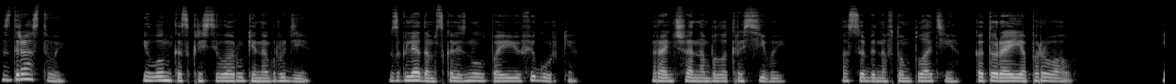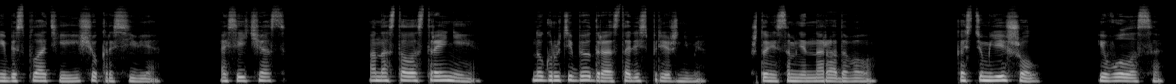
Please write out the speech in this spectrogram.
«Здравствуй», — Илонка скрестила руки на груди. Взглядом скользнул по ее фигурке. Раньше она была красивой, особенно в том платье, которое я порвал. И без платья еще красивее. А сейчас она стала стройнее, но грудь и бедра остались прежними, что, несомненно, радовало. Костюм ей шел. И волосы.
